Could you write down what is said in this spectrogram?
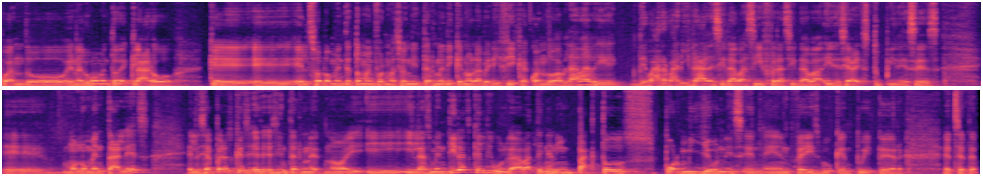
cuando en algún momento declaró que eh, él solamente toma información de Internet y que no la verifica. Cuando hablaba de, barbaridades y daba cifras y, daba, y decía estupideces eh, monumentales, él decía, pero es que es, Internet, ¿no? Y, las mentiras que él divulgaba tenían impactos por millones en, en Facebook, en Twitter, etcétera.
